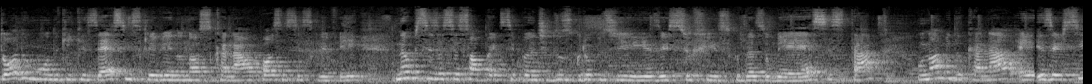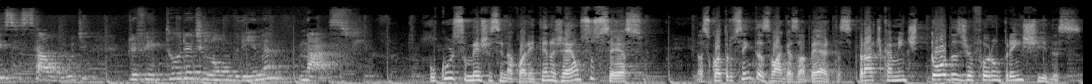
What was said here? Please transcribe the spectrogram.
Todo mundo que quiser se inscrever no nosso canal possa se inscrever. Não precisa ser só participante dos grupos de exercício físico das UBS, tá? O nome do canal é Exercício e Saúde Prefeitura de Londrina, NASF. O curso Mexa-se na Quarentena já é um sucesso. Das 400 vagas abertas, praticamente todas já foram preenchidas.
